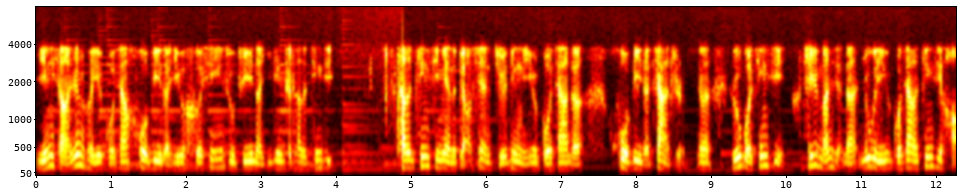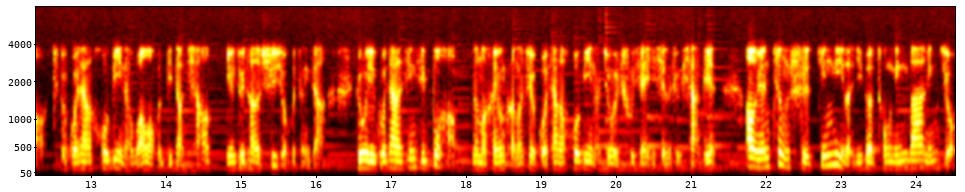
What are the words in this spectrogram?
影响任何一个国家货币的一个核心因素之一呢，一定是它的经济，它的经济面的表现决定了一个国家的。货币的价值，因为如果经济其实蛮简单，如果一个国家的经济好，这个国家的货币呢往往会比较强，因为对它的需求会增加。如果一个国家的经济不好，那么很有可能这个国家的货币呢就会出现一些的这个下跌。澳元正是经历了一个从零八零九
